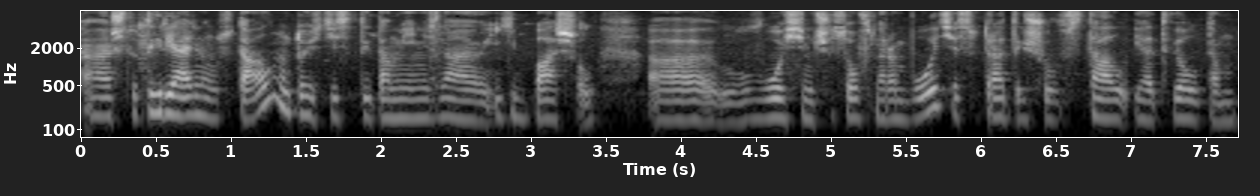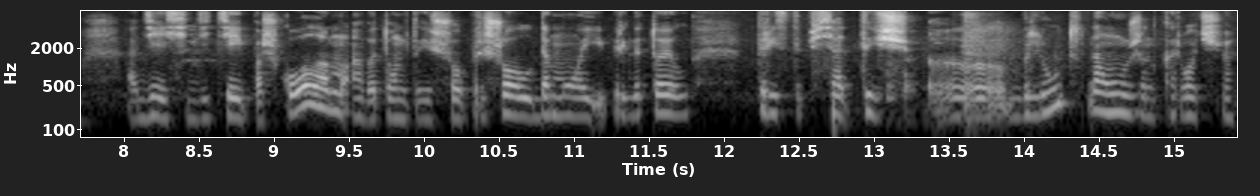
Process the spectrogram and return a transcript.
а, что ты реально устал, ну, то есть, если ты там, я не знаю, ебашил 8 а, часов на работе, с утра ты еще встал и отвел там 10 детей по школам, а потом ты еще пришел домой и приготовил 350 тысяч э, блюд на ужин, короче,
